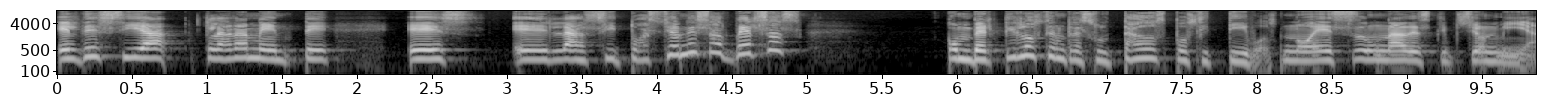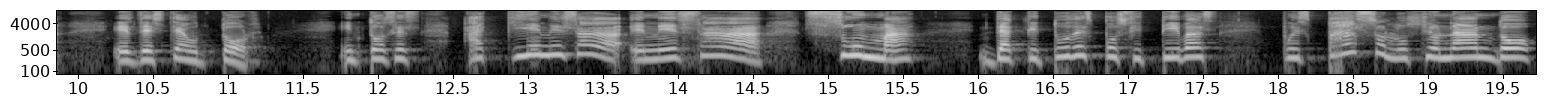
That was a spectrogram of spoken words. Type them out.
Él decía, claramente es eh, las situaciones adversas convertirlos en resultados positivos. No es una descripción mía, es de este autor. Entonces, aquí en esa, en esa suma de actitudes positivas, pues va solucionando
